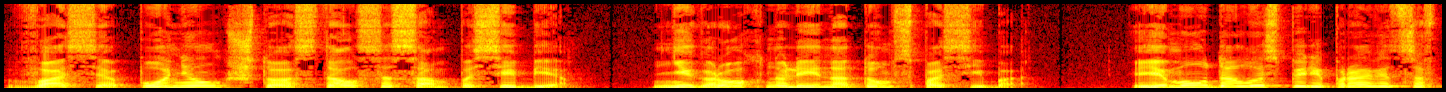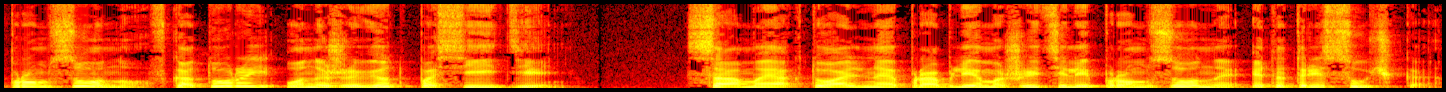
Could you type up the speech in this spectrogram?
Вася понял, что остался сам по себе. Не грохнули и на том спасибо – Ему удалось переправиться в промзону, в которой он и живет по сей день. Самая актуальная проблема жителей промзоны – это трясучка.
